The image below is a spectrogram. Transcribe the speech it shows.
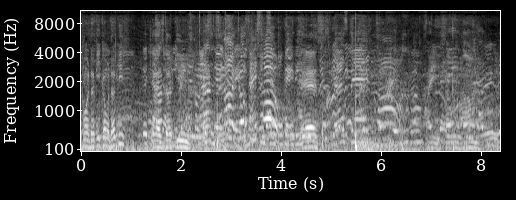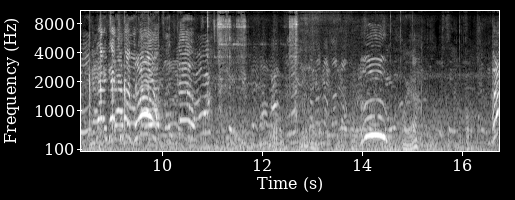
Come on, Ducky. Come on, Ducky. Yes, Ducky. Yes. Ahí, está uno down. You gotta get to the ball! Let's go! Oh, yeah? Go!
